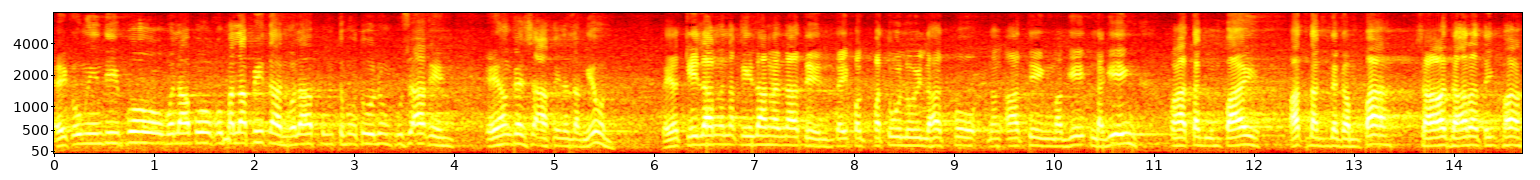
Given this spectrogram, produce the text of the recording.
Eh kung hindi po, wala po ako malapitan, wala pong tumutulong po sa akin, eh hanggang sa akin na lang yun. Kaya kailangan na kailangan natin na ipagpatuloy lahat po ng ating magi- naging matagumpay at nagdagan pa sa darating pa.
